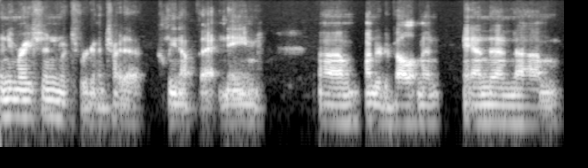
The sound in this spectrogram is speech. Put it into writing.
enumeration, which we're going to try to clean up that name um, under development. And then um,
